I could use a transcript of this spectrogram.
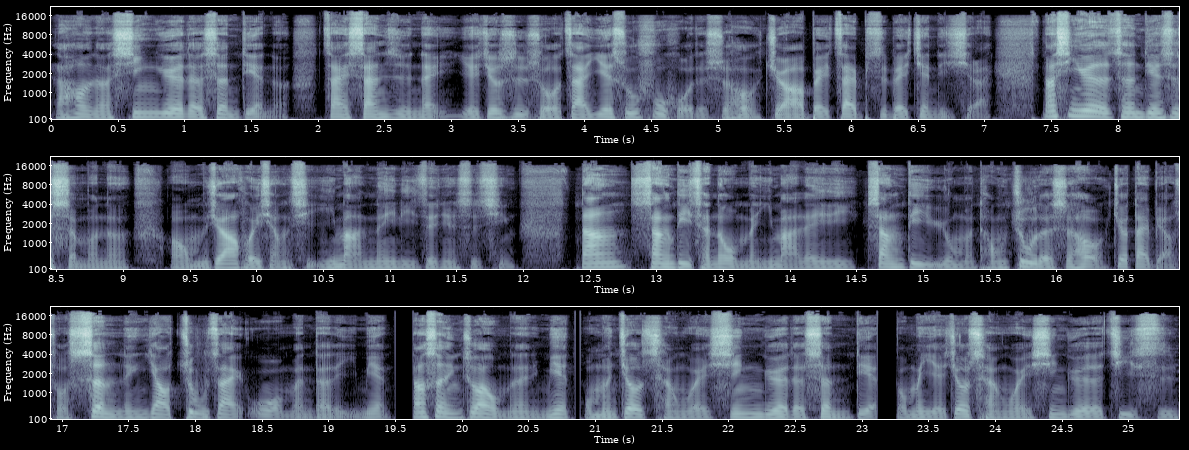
然后呢，新约的圣殿呢，在三日内，也就是说，在耶稣复活的时候，就要被再次被建立起来。那新约的圣殿是什么呢？哦，我们就要回想起以马内利这件事情。当上帝承诺我们以马内利，上帝与我们同住的时候，就代表说圣灵要住在我们的里面。当圣灵住在我们的里面，我们就成为新约的圣殿，我们也就成为新约的祭司。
